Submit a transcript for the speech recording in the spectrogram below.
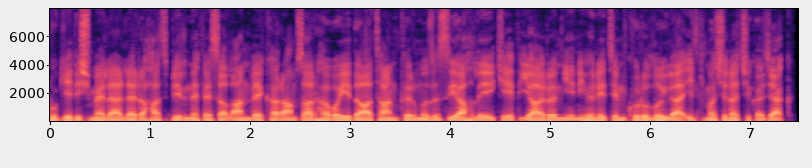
Bu gelişmelerle rahat bir nefes alan ve karamsar havayı dağıtan kırmızı siyahlı ekip yarın yeni yönetim kuruluyla ilk maçına çıkacak.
